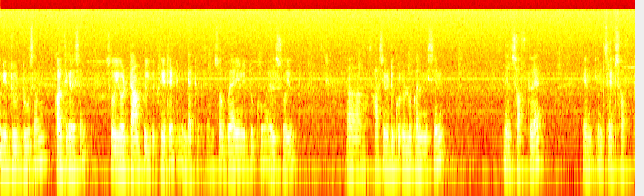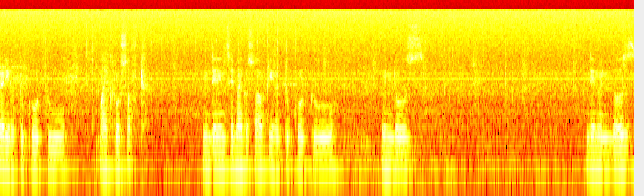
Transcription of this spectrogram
need to do some configuration. So your dump will be created in that location. So where you need to go I will show you. Uh, first you need to go to local machine then software. Then inside software you have to go to Microsoft. And then inside Microsoft you have to go to Windows then windows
